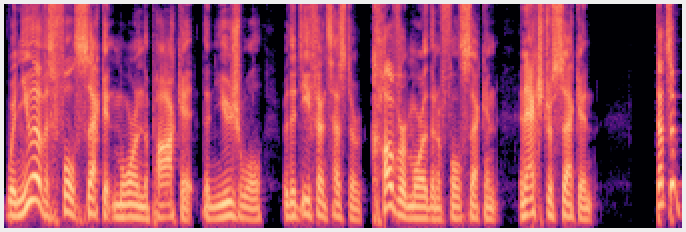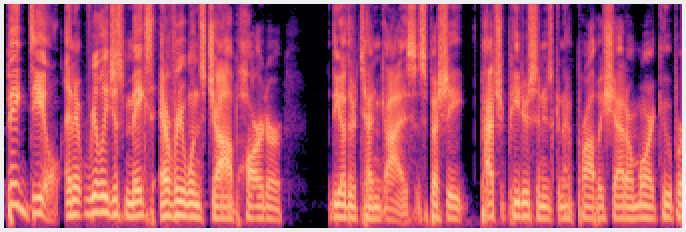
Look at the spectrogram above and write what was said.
when you have a full second more in the pocket than usual, or the defense has to cover more than a full second, an extra second, that's a big deal. And it really just makes everyone's job harder. The other 10 guys, especially Patrick Peterson, who's going to probably shadow Amari Cooper.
